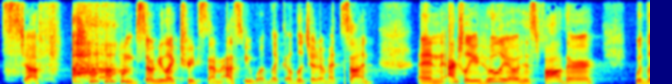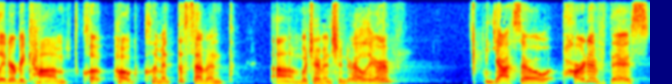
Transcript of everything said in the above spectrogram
stuff. Um, so he like treats them as he would like a legitimate son. And actually, Giulio, his father, would later become Pope Clement the Seventh, um, which I mentioned earlier yeah, so part of this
